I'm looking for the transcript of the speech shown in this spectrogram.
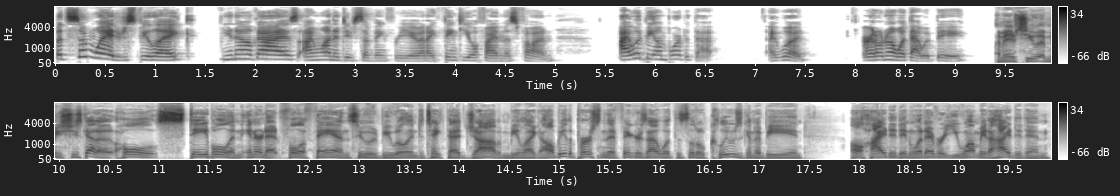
But some way to just be like, you know, guys, I want to do something for you, and I think you'll find this fun. I would be on board with that. I would. Or I don't know what that would be. I mean, if she, I mean, she's got a whole stable and internet full of fans who would be willing to take that job and be like, I'll be the person that figures out what this little clue is going to be, and I'll hide it in whatever you want me to hide it in.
